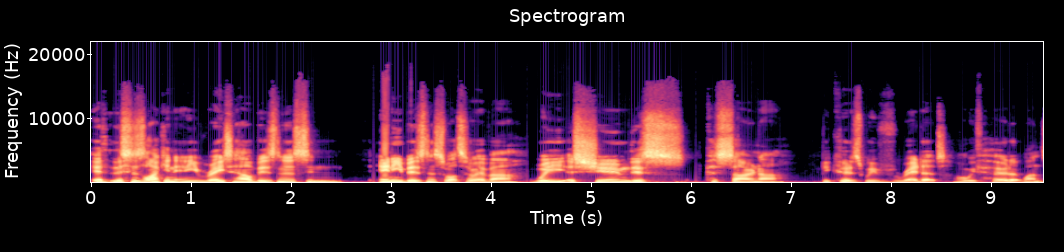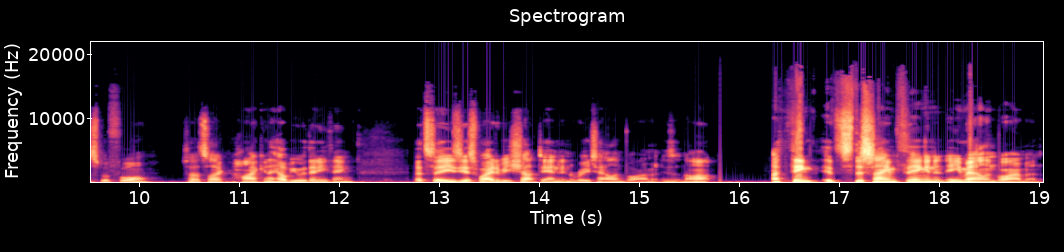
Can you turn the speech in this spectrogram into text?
If, this is like in any retail business, in any business whatsoever. We assume this persona because we've read it or we've heard it once before. So it's like, hi, can I help you with anything? That's the easiest way to be shut down in a retail environment, is it not? I think it's the same thing in an email environment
